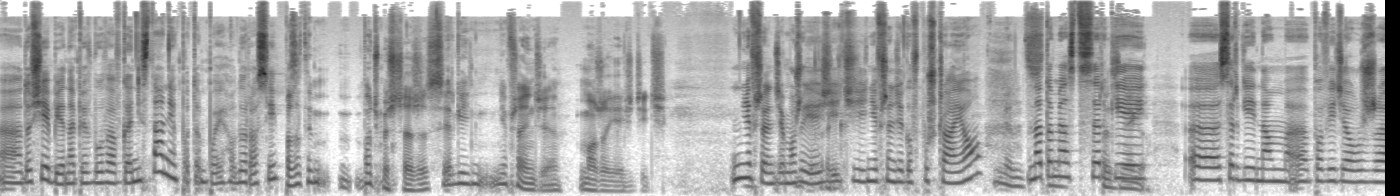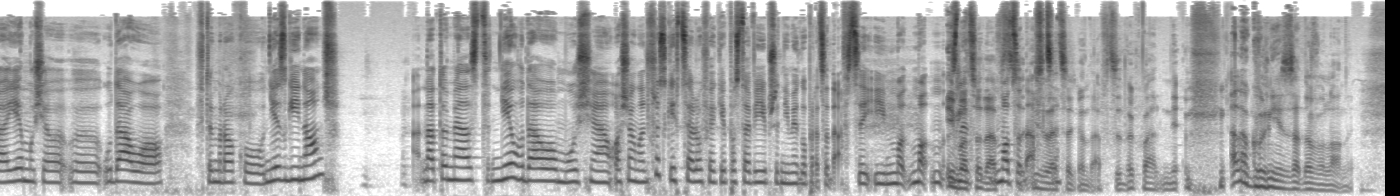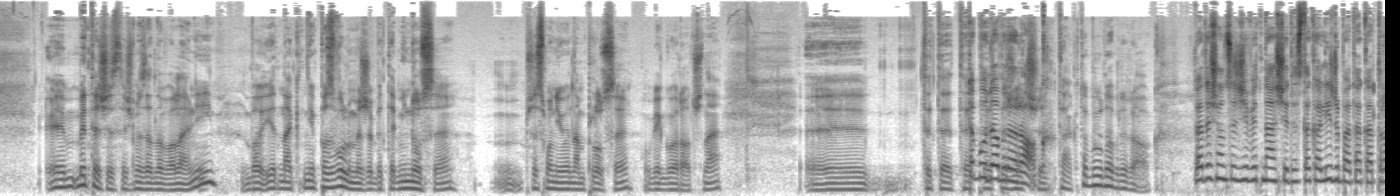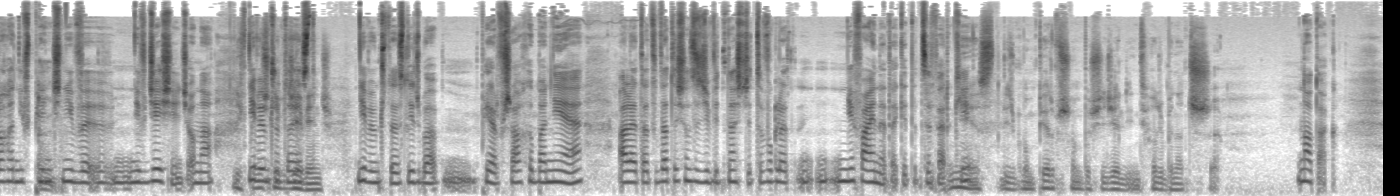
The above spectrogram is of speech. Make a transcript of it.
e, do siebie. Najpierw był w Afganistanie, potem pojechał do Rosji. Poza tym, bądźmy szczerzy, Siergiej nie wszędzie może jeździć. Nie wszędzie może jeździć i nie wszędzie go wpuszczają. Więc Natomiast bez Sergiej, e, Sergiej nam e, powiedział, że jemu się udało w tym roku nie zginąć. Natomiast nie udało mu się osiągnąć wszystkich celów, jakie postawili przed nim jego pracodawcy i, mo, mo, I mocodawcy, mocodawcy. i zleceniodawcy, dokładnie. Ale ogólnie jest zadowolony. My też jesteśmy zadowoleni, bo jednak nie pozwólmy, żeby te minusy mm, przesłoniły nam plusy ubiegłoroczne. Y, Te, te, te, To był dobry rzeczy. rok. Tak, to był dobry rok. 2019 to jest taka liczba, taka trochę nie w 5, nie w, nie w 10. Ona, Nie, w Nie wiem, pięć, czy nie to jest- nie wiem, czy to jest liczba mm, pierwsza, chyba nie, ale ta 2019 to w ogóle niefajne takie te cyferki. Nie jest liczbą pierwszą, bo siedzieli choćby na trzy. No tak.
